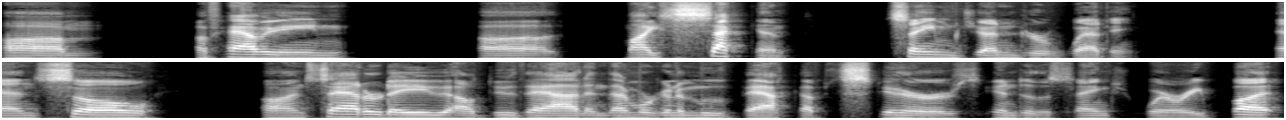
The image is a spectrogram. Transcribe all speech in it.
um, of having uh, my second same gender wedding. And so on Saturday, I'll do that, and then we're going to move back upstairs into the sanctuary. But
